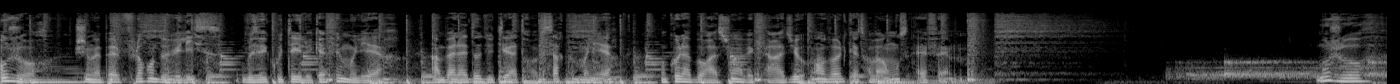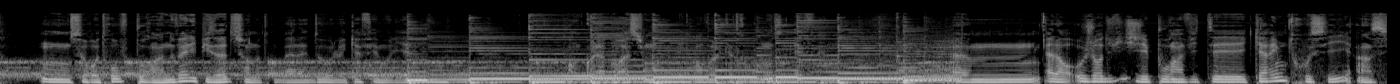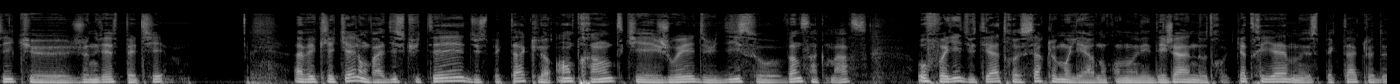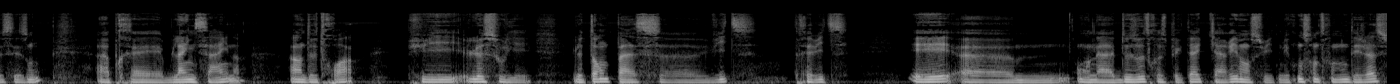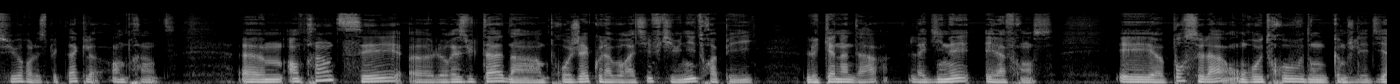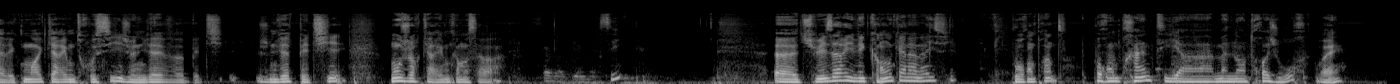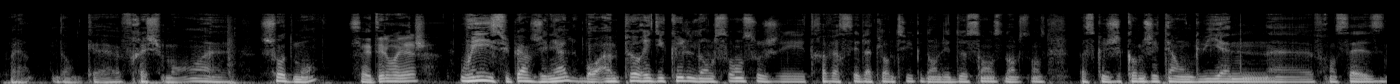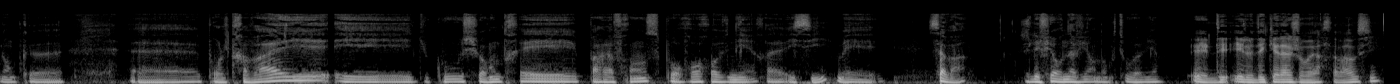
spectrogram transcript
Bonjour, je m'appelle Florent Devélis. Vous écoutez Le Café Molière, un balado du théâtre Cercle Molière en collaboration avec la radio Envol 91 FM. Bonjour, on se retrouve pour un nouvel épisode sur notre balado Le Café Molière en collaboration avec Envol 91 FM. Euh, alors aujourd'hui, j'ai pour inviter Karim Troussi ainsi que Geneviève Pelletier avec lesquels on va discuter du spectacle Empreinte qui est joué du 10 au 25 mars au foyer du théâtre Cercle Molière. Donc on en est déjà à notre quatrième spectacle de saison après Blind Sign, 1, 2, 3, puis Le Soulier. Le temps passe euh, vite, très vite. Et euh, on a deux autres spectacles qui arrivent ensuite. Mais concentrons-nous déjà sur le spectacle Empreinte. Euh, Empreinte, c'est euh, le résultat d'un projet collaboratif qui unit trois pays, le Canada, la Guinée et la France. Et euh, pour cela, on retrouve donc, comme je l'ai dit avec moi, Karim Troussi et Geneviève Pétier. Geneviève Pétier. Bonjour Karim, comment ça va? Ça va bien, merci. Euh, tu es arrivé quand au Canada ici? Pour Empreinte? Pour Empreinte, il y a maintenant trois jours. Ouais. Voilà, donc euh, fraîchement, euh, chaudement. Ça a été le voyage? Oui, super, génial. Bon, un peu ridicule dans le sens où j'ai traversé l'Atlantique dans les deux sens, dans le sens parce que j'ai- comme j'étais en Guyane euh, française, donc euh, euh, pour le travail, et du coup, je suis rentré par la France pour revenir euh, ici, mais ça va. Je l'ai fait en avion, donc tout va bien. et, le décalage horaire, ça va aussi?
